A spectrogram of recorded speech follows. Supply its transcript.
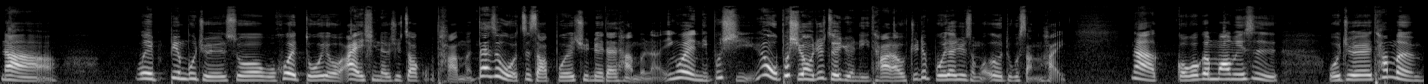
那我也并不觉得说我会多有爱心的去照顾他们，但是我至少不会去虐待他们了，因为你不喜，因为我不喜欢，我就直接远离他了，我绝对不会再去什么恶毒伤害。那狗狗跟猫咪是，我觉得他们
